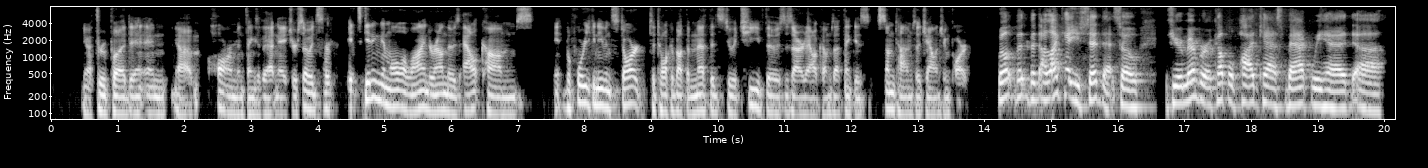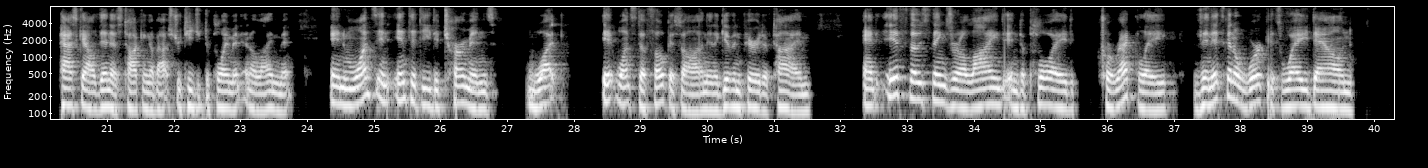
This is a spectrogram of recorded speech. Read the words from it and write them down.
you know throughput and, and um, harm and things of that nature. So it's it's getting them all aligned around those outcomes before you can even start to talk about the methods to achieve those desired outcomes, I think is sometimes a challenging part. Well, but, but I like how you said that. So if you remember a couple podcasts back, we had uh, Pascal Dennis talking about strategic deployment and alignment. And once an entity determines what it wants to focus on in a given period of time, and if those things are aligned and deployed correctly, then it's going to work its way down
